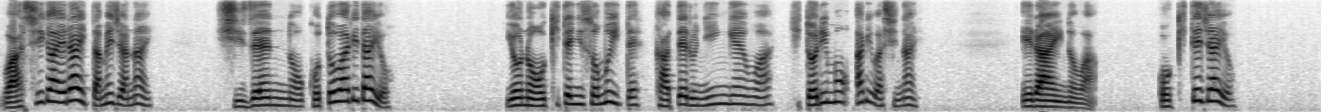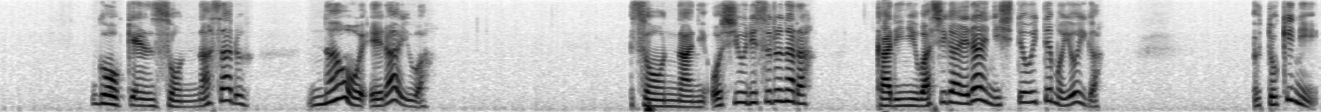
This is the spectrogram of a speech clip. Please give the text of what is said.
わしが偉いためじゃない。自然の断りだよ。世の掟に背いて勝てる人間は一人もありはしない。偉いのは掟じゃよ。ご謙遜なさる。なお偉いわ。そんなに押し売りするなら、仮にわしが偉いにしておいてもよいが。時に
